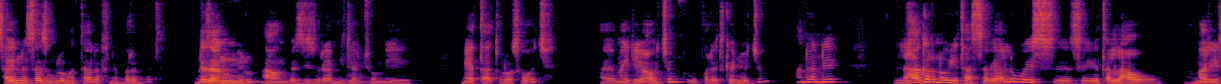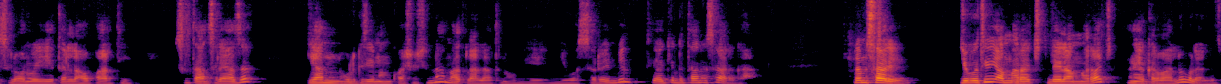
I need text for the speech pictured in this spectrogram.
ሳይነሳ ዝም ብሎ መታለፍ ነበረበት። እንደዛ ነው የሚሉ አሁን በዚህ ዙሪያ የሚተቹ የሚያጣጥሉ ሰዎች ሚዲያዎችም ፖለቲከኞችም አንዳንዴ ለሀገር ነው እየታሰበ ያለው ወይስ የጠላኸው መሪ ስለሆነ ወይ የጠላኸው ፓርቲ ስልጣን ስለያዘ ያን ሁልጊዜ ማንቋሸሽ እና ማጥላላት ነው የሚወሰደው የሚል ጥያቄ እንድታነሳ ያደርጋል። ለምሳሌ ጅቡቲ አማራጭ ሌላ አማራጭ እኔ ያቀርባለሁ ብላለች።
